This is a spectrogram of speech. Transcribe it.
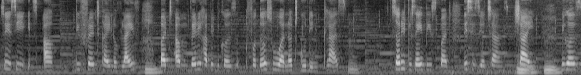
so you see it's a different kind of life. But i'm very happy because for those who are not good in class sorry to say this but this is your chance shine because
